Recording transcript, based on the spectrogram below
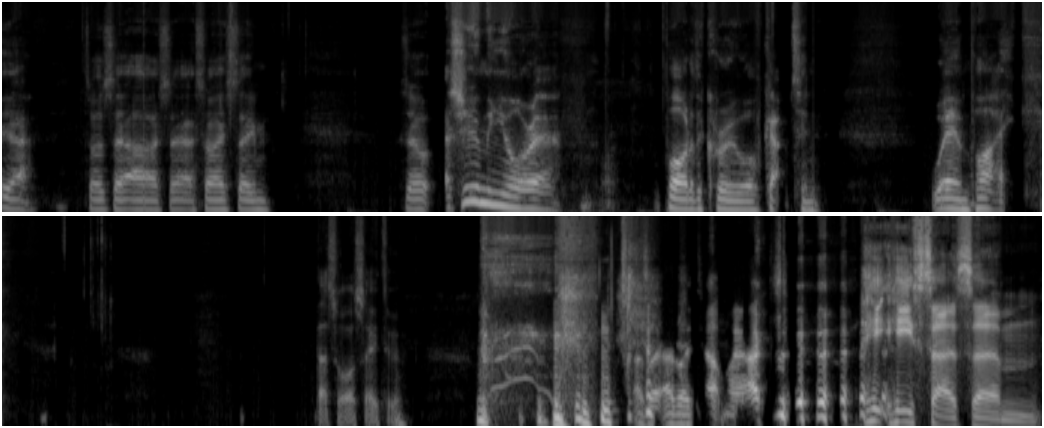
Yeah. So I say uh, so, so I say so assuming you're a part of the crew of Captain Wayne Pike. That's what I'll say to him. as, I, as I tap my axe. he he says, um,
